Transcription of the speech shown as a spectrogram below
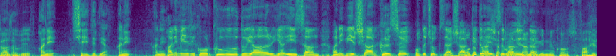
galiba. da. bir- Hani şeydir ya hani hani Hani bir korku duyar ya insan hani bir şarkı söyle... O da çok güzel o da şarkıydı o perşe- hepsi o perşembe gününün konusu Fahir.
